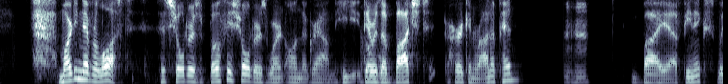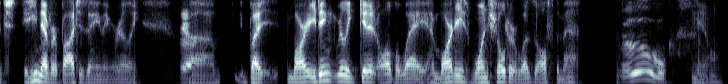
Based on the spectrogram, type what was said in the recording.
Marty never lost. His shoulders, both his shoulders, weren't on the ground. He there was a botched hurricanrana pin mm-hmm. by uh, Phoenix, which he never botches anything really. Yeah. Uh, but Marty didn't really get it all the way, and Marty's one shoulder was off the mat. Ooh, You know,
